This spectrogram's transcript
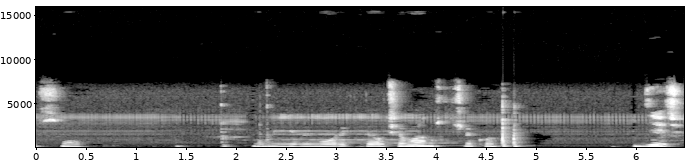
Așa. La mine memorie de altceva, nu știu ce cod. Deci,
